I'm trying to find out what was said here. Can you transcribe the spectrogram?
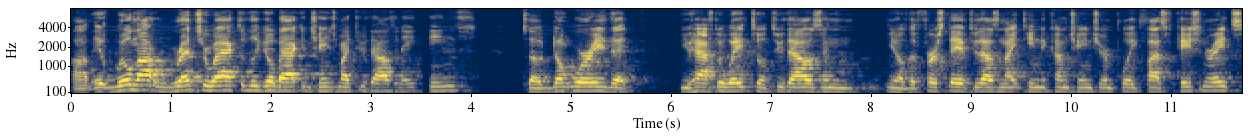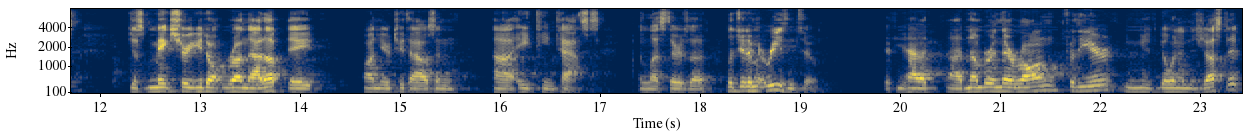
Um, it will not retroactively go back and change my 2018s. So don't worry that you have to wait till 2000, you know, the first day of 2019 to come change your employee classification rates. Just make sure you don't run that update on your 2018 tasks unless there's a legitimate reason to. If you have a, a number in there wrong for the year, you need to go in and adjust it.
